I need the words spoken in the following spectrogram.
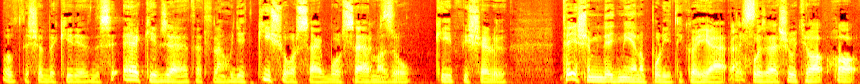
adott esetben kéri de elképzelhetetlen, hogy egy kis országból származó képviselő, teljesen mindegy, milyen a politikai hozás, hogyha ha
